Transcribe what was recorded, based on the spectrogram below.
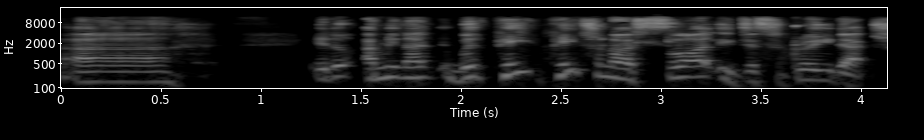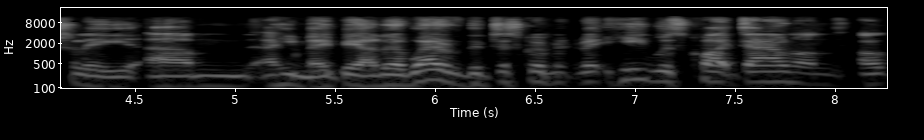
uh, it. I mean, I, with Pete, Peter and I slightly disagreed. Actually, um, he may be unaware of the disagreement. He was quite down on, on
